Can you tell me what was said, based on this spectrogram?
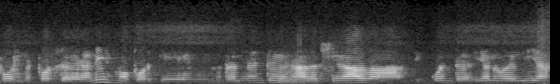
por, federalismo, porque realmente haber llegado a 50 y algo de días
